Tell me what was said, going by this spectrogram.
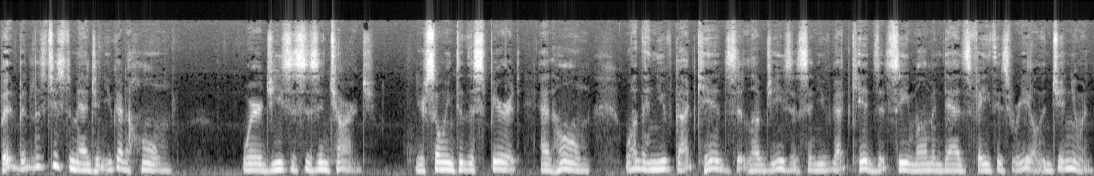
but but let's just imagine you've got a home where Jesus is in charge. You're sowing to the Spirit at home. Well, then you've got kids that love Jesus, and you've got kids that see mom and dad's faith is real and genuine.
